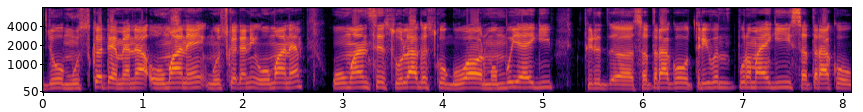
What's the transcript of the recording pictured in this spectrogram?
जो मुस्कट है, मैंने ओमान है, मुस्कट यानी ओमान है, ओमान से सोलह अगस्त को गोवा और मुंबई आएगी, फिर सत्रह को त्रिवंतपुरम आएगी, सत्रह को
